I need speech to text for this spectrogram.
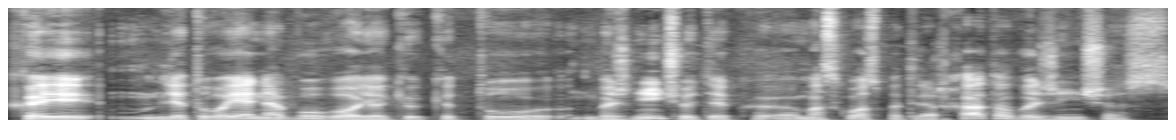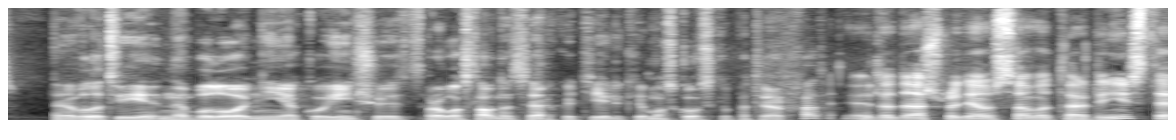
Kai Lietuvoje nebuvo jokių kitų bažnyčių, tik Maskvos patriarchato bažnyčios, Е, В Литві не було ніякої іншої православної церкви, тільки московський патріархат. Ir tada aš pradėjau savo tarnystę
